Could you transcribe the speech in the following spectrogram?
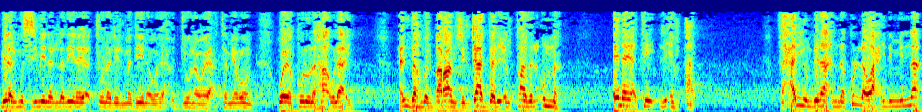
من المسلمين الذين يأتون للمدينة ويحجون ويعتمرون ويكونون هؤلاء عندهم البرامج الجادة لإنقاذ الأمة أين يأتي لإنقاذ فحري بنا أن كل واحد منا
